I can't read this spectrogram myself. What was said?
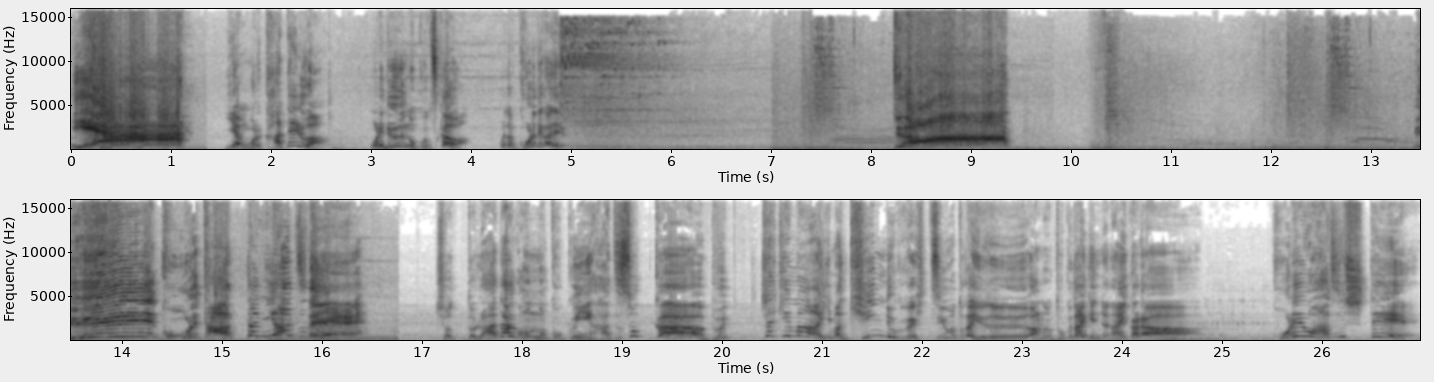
いやいやもうこれ勝てるわ。俺ルーンの子使うわ。これ多分これで勝てる。ドゥワー。ええー、これたった2発で？ちょっとラダゴンの刻印外そっか。ぶっちゃけまあ今筋力が必要とかいうあの特大剣じゃないからこれを外して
